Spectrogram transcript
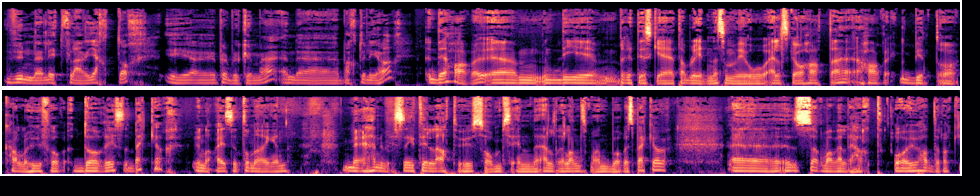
vunnet litt flere hjerter i publikummet enn det Bartoli har. Det har hun. De britiske tabloidene, som vi jo elsker å hate, har begynt å kalle hun for Doris Becker underveis i turneringen, med henvisning til at hun som sin eldre landsmann Boris Becker eh, serva veldig hardt. Og hun hadde nok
